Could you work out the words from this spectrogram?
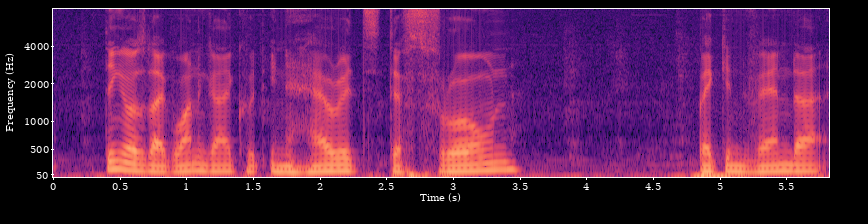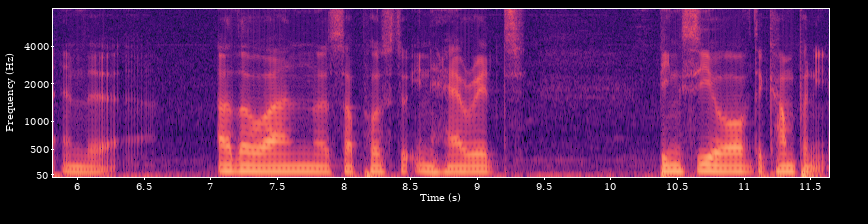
I think it was like one guy could inherit the throne back in Venda, and the other one was supposed to inherit being CEO of the company,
